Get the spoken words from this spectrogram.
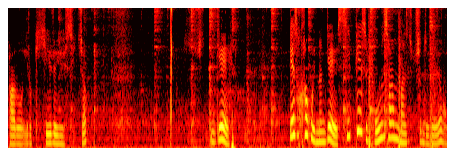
바로 이렇게 길을 이을 수 있죠. 이게 계속 하고 있는 게 CPS 좋은 사람만 추천드려요.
